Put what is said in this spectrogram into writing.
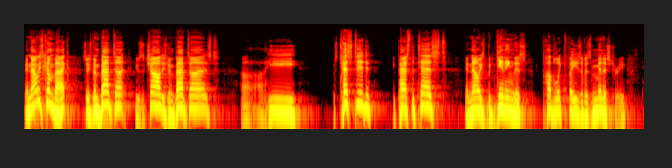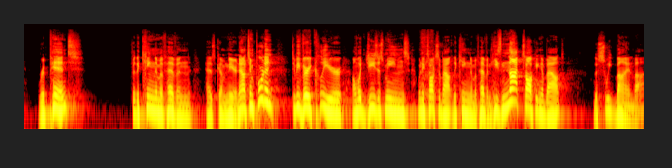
And now he's come back. So he's been baptized. He was a child. He's been baptized. Uh, he was tested. He passed the test. And now he's beginning this public phase of his ministry. Repent, for the kingdom of heaven has come near. Now, it's important to be very clear on what Jesus means when he talks about the kingdom of heaven. He's not talking about the sweet by and by.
